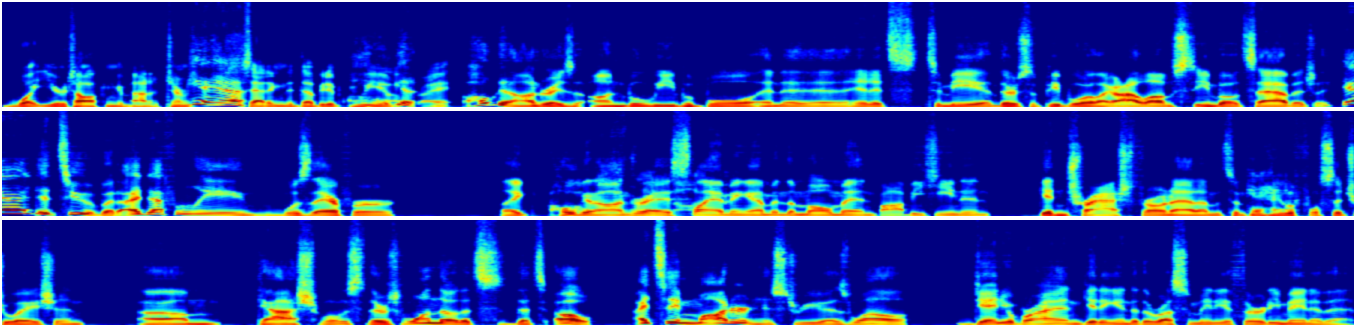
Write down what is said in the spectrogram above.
what you're talking about in terms Yeah. of setting the WWE Hogan- up, right? Hogan Andre is unbelievable, and and it's to me. There's some people who are like, I love Steamboat Savage. Like, yeah, I did too, but I definitely was there for like Hogan Oh, Andre slamming slamming him in the moment, and Bobby Heenan getting trash thrown at him. It's a Yeah. beautiful situation. Um, gosh, what was there's one though that's that's oh, I'd say modern history as well. Daniel Bryan getting into the WrestleMania 30 main event.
